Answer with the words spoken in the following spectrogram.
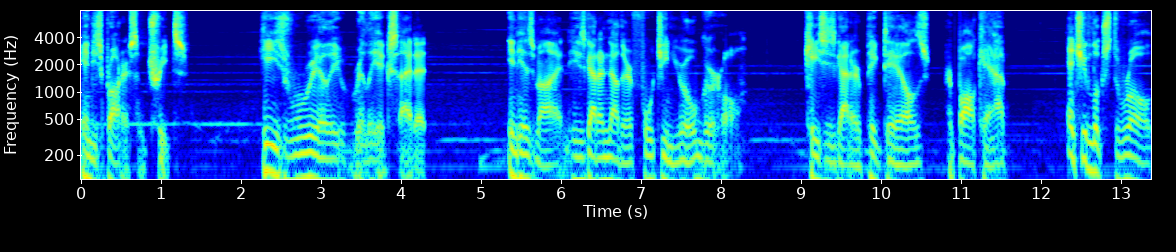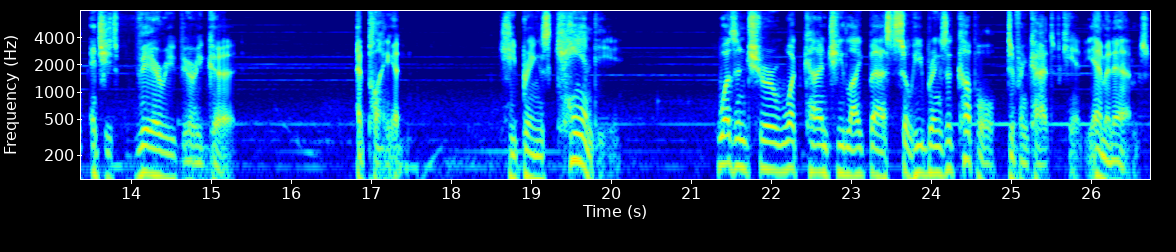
and he's brought her some treats. He's really, really excited. In his mind, he's got another 14 year old girl. Casey's got her pigtails, her ball cap, and she looks the role, and she's very, very good at playing it. He brings candy. Wasn't sure what kind she liked best, so he brings a couple different kinds of candy, M&Ms.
